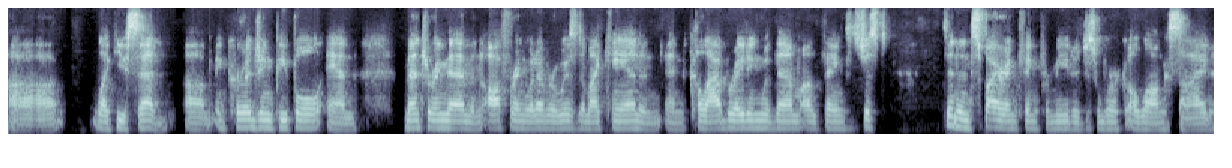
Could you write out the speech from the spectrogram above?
uh, like you said, um, encouraging people and mentoring them and offering whatever wisdom I can and and collaborating with them on things. It's just it's an inspiring thing for me to just work alongside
